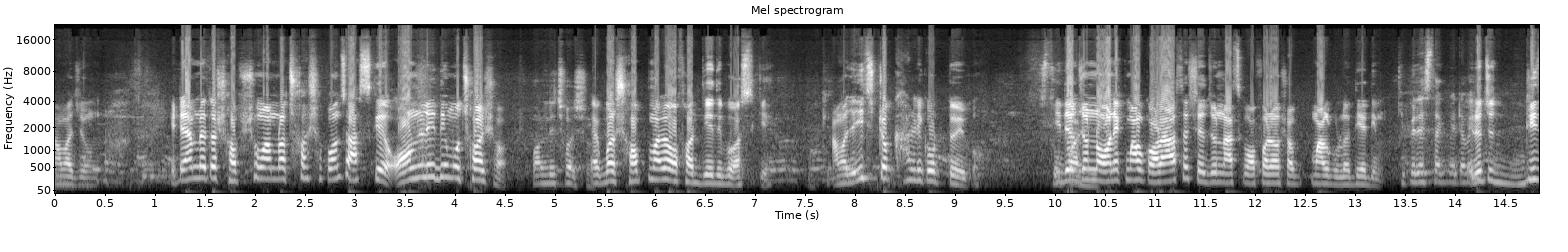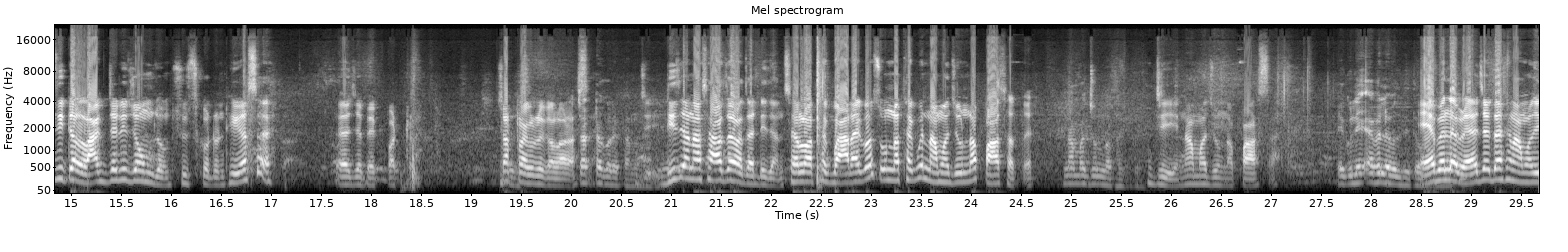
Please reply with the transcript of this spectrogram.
নামাজি উন্না। এটা আমরা তো সবসময় আমরা ছয়শো পঞ্চাশ আজকে অনলি দিব ছয়শো। অনলি ছয়শো। একবার সব মালে অফার দিয়ে দিব আজকে। আমাদের স্টক খালি করতে হইব। ঈদের জন্য অনেক মাল করা আছে সেজন্য আজকে অফারে সব মালগুলো দিয়ে দিন কি প্রাইস থাকবে এটা এটা হচ্ছে ডিজিটাল লাক্সারি জমজম সুইচ কটন ঠিক আছে? এই যে ব্যাক পার্টটা চারটা করে কালার আছে। চারটা করে কালার জি ডিজাইন আছে হাজার হাজার ডিজাইন সালোয়ার থাকবে আড়াই গজ ওনা থাকবে নামাজ উন্না পাঁচ হাতে। নামার জন্য থাকবে। জি নামাজ উন্না পাঁচ হাত। এগুলি অ্যাভেলেবেল দিতে। অ্যাভেলেবেল এই যে দেখেন আমাদের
